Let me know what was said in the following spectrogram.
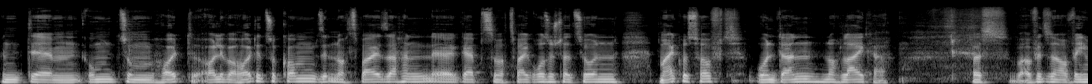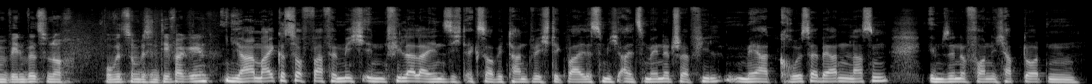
Und ähm, um zum heute, Oliver heute zu kommen, sind noch zwei Sachen, äh, gab es noch zwei große Stationen, Microsoft und dann noch Leica. Was willst du noch, auf welchen, wen willst du noch wo willst du ein bisschen tiefer gehen? Ja, Microsoft war für mich in vielerlei Hinsicht exorbitant wichtig, weil es mich als Manager viel mehr hat größer werden lassen. Im Sinne von, ich habe dort ein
